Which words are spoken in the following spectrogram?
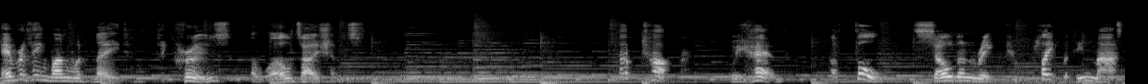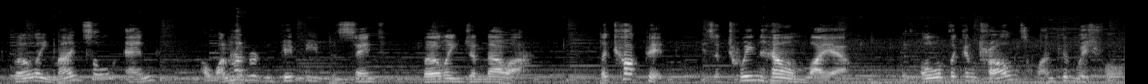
Everything one would need to cruise the world's oceans. Up top, we have a full Selden rig, complete with in-mast furling mainsail and a 150% furling Genoa. The cockpit is a twin helm layout with all of the controls one could wish for.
